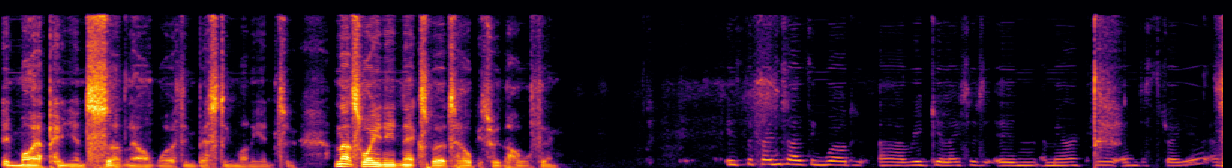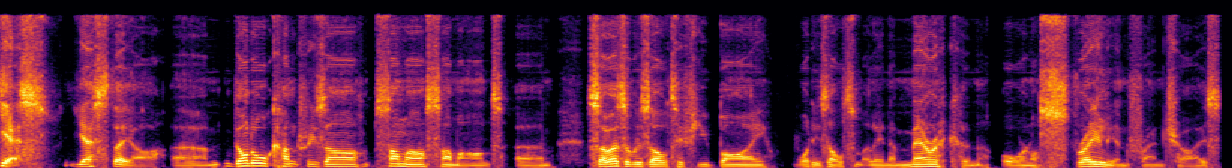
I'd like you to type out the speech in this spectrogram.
in my opinion, certainly aren't worth investing money into. And that's why you need an expert to help you through the whole thing. Is the franchising world uh, regulated in America and Australia? Yes, yes they are. Um, not all countries are, some are, some aren't. Um, so as a result, if you buy what is ultimately an American or an Australian franchise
